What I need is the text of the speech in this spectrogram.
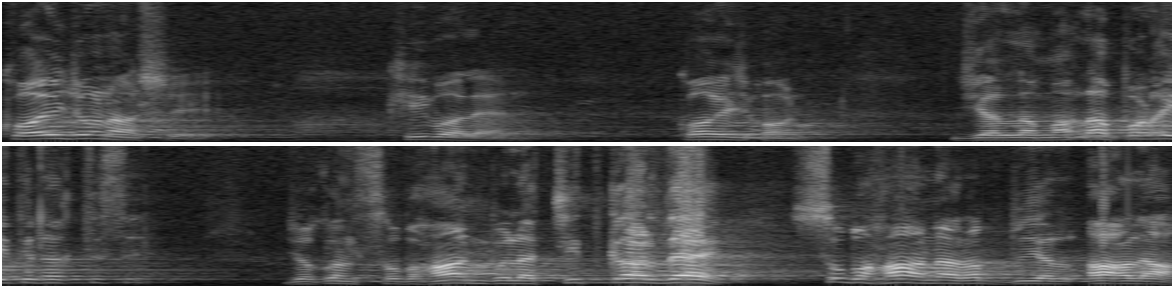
কয়জন আসে? কি বলেন? কয়জন? যে আল্লাহ মালা পড়াইতে ডাকতেছে। যখন সুবহান বলে চিৎকার দেয়, সুবহান রব্বিয়াল আলা।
